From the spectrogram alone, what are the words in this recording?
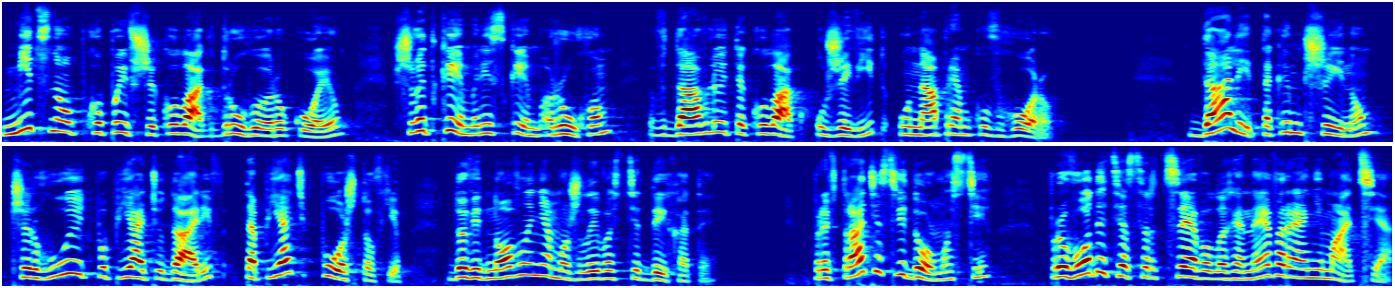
міцно обхопивши кулак другою рукою, швидким різким рухом вдавлюйте кулак у живіт у напрямку вгору. Далі таким чином чергують по 5 ударів та 5 поштовхів до відновлення можливості дихати. При втраті свідомості проводиться серцево-легенева реанімація.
